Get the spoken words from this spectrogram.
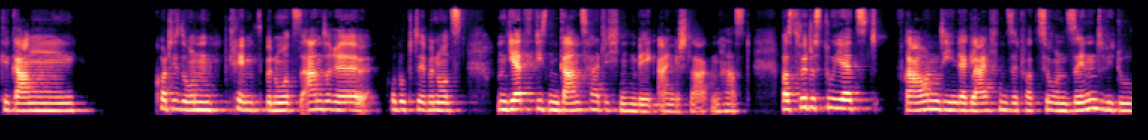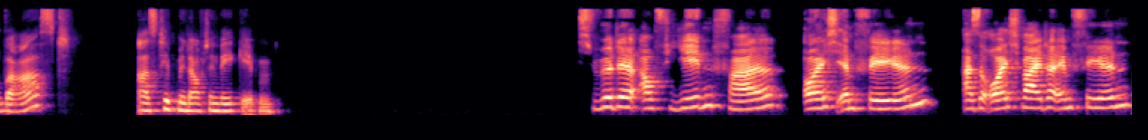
gegangen, Cortisoncremes benutzt, andere Produkte benutzt und jetzt diesen ganzheitlichen Weg eingeschlagen hast. Was würdest du jetzt Frauen, die in der gleichen Situation sind, wie du warst, als Tipp mit auf den Weg geben? Ich würde auf jeden Fall euch empfehlen, also euch weiterempfehlen.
